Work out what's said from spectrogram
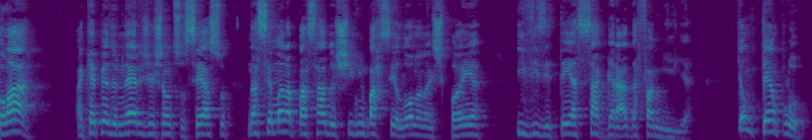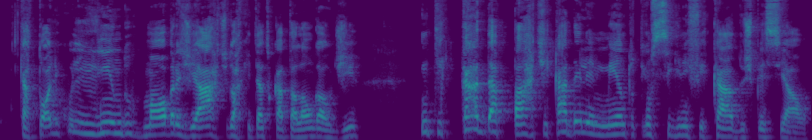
Olá, aqui é Pedro Nery, Gestão de Sucesso. Na semana passada eu estive em Barcelona, na Espanha, e visitei a Sagrada Família, que é um templo católico lindo, uma obra de arte do arquiteto catalão Gaudí, em que cada parte, cada elemento tem um significado especial.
